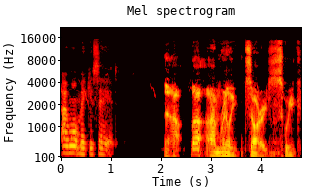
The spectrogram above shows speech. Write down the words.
I won't make you say it. Uh, uh, I'm really sorry, Squeak.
